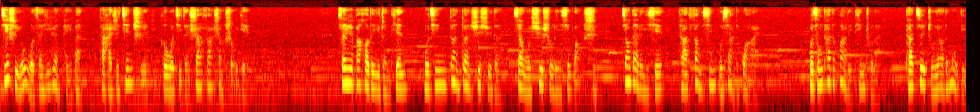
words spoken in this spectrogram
即使有我在医院陪伴，她还是坚持和我挤在沙发上守夜。三月八号的一整天，母亲断断续续地向我叙述了一些往事，交代了一些他放心不下的挂碍。我从他的话里听出来，他最主要的目的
